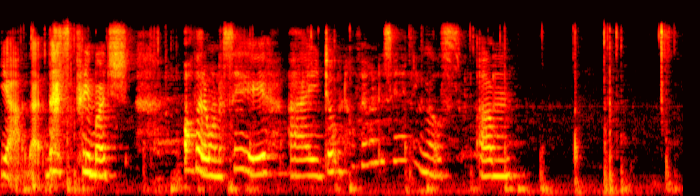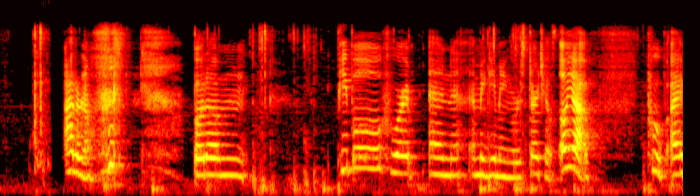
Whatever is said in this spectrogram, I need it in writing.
yeah, that that's pretty much all that I want to say. I don't know if I want to say anything else. Um, I don't know. but um, people who are in MA Gaming or Star Tales. Oh yeah, poop. I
